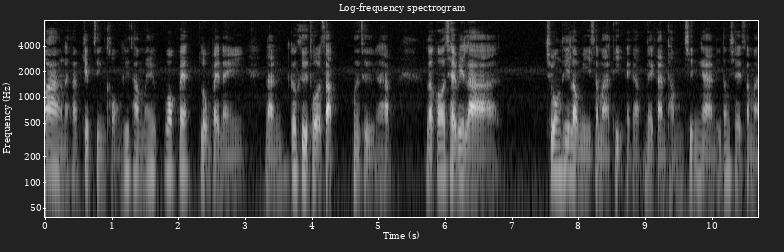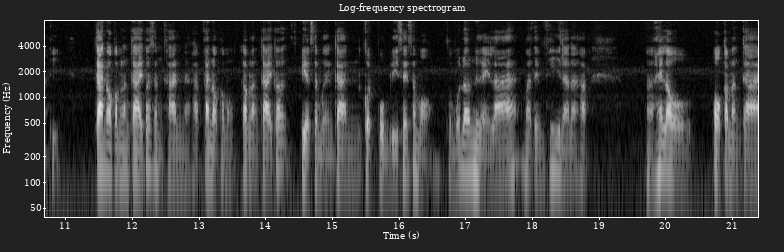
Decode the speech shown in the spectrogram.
ว่างๆนะครับ เก็บสิ่งของที่ทำให้วอกแวกลงไปในนั้น ก็คือโทรศัพท์มือถือนะครับ แล้วก็ใช้เวลาช่วงที่เรามีสมาธินะครับในการทำชิ้นงานที่ต้องใช้สมาธิ การออกกำลังกายก็สำคัญนะครับ การออกกำลังกายก็เปรียบเสมือนการกดปุ่ม reset สมอง สมมุติเราเหนื่อยล้ามาเต็มที่แล้วนะครับ ให้เราออกกำลังกาย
